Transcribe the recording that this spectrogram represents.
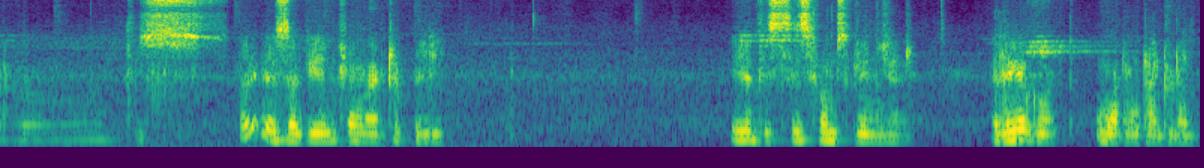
Uh, this is again from IEEE. Yeah, this is from Springer. I think I got what I'm trying to do.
